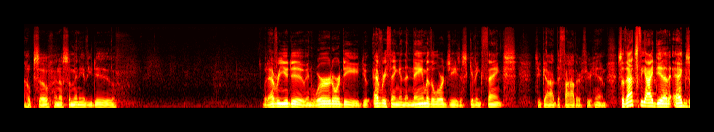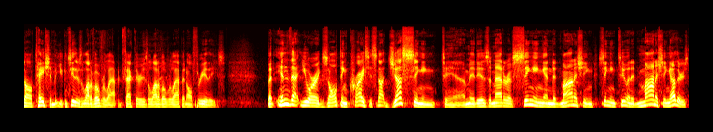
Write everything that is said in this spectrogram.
I hope so. I know so many of you do. Whatever you do in word or deed, do everything in the name of the Lord Jesus, giving thanks to God the Father through him. So that's the idea of exaltation, but you can see there's a lot of overlap. In fact, there is a lot of overlap in all three of these. But in that you are exalting Christ, it's not just singing to him, it is a matter of singing and admonishing, singing to and admonishing others,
